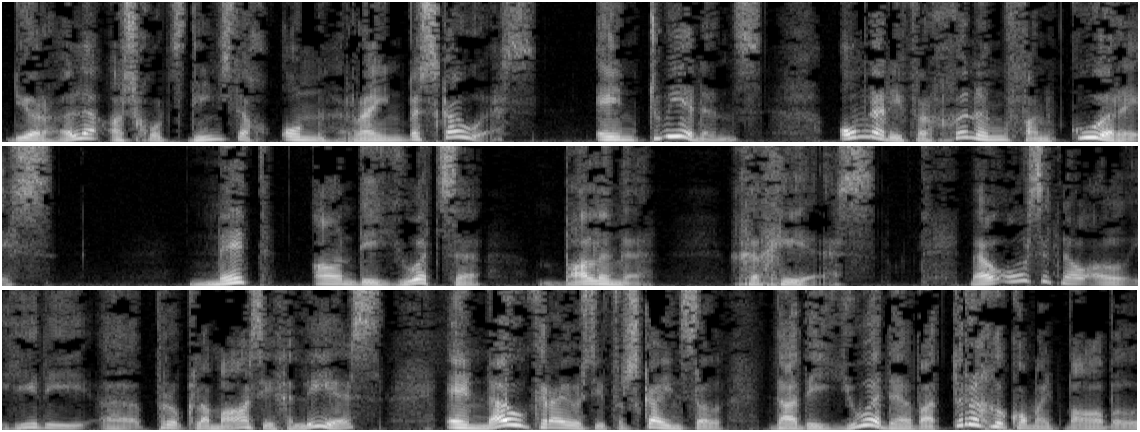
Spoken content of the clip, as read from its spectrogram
deur hulle as godsdienstig onrein beskou is. En tweedens omdat die vergunning van Kores net aan die Joodse ballinge gegee is. Nou ons het nou al hierdie uh, proklamasie gelees en nou kry ons die verskynsel dat die Jode wat teruggekom uit Babel,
